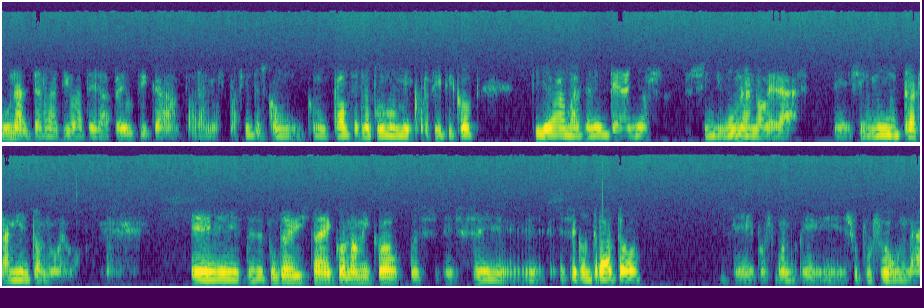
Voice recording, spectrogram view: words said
una alternativa terapéutica para los pacientes con, cáncer de pulmón microcítico que lleva más de 20 años sin ninguna novedad, eh, sin ningún tratamiento nuevo. Eh, desde el punto de vista económico, pues ese, contrato eh, pues bueno, supuso una,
